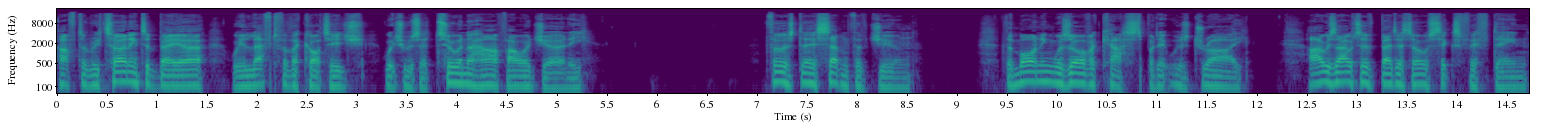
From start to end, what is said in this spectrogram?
After returning to Bayeux, we left for the cottage, which was a two and a half hour journey. Thursday, 7th of June. The morning was overcast, but it was dry. I was out of bed at 0615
